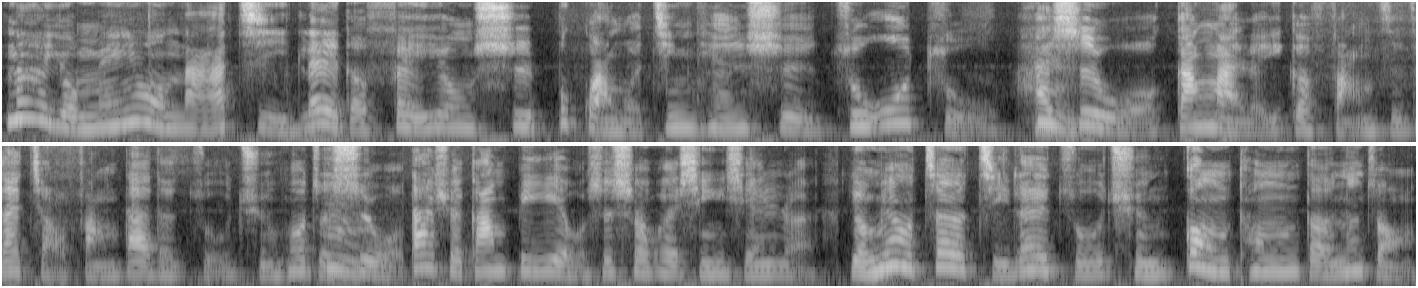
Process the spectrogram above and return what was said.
那有没有哪几类的费用是不管我今天是租屋族，还是我刚买了一个房子在缴房贷的族群，或者是我大学刚毕业，我是社会新鲜人，有没有这几类族群共通的那种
